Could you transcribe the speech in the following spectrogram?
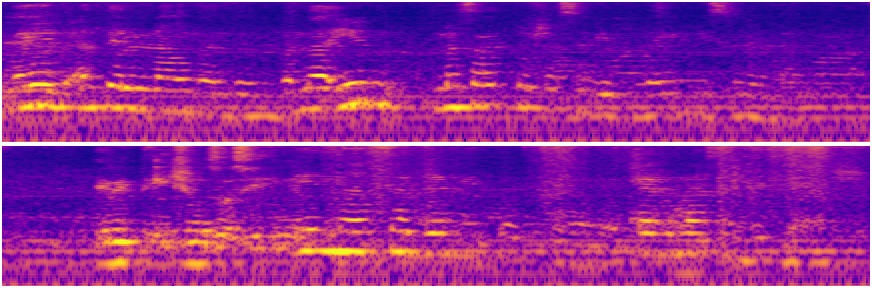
Ngayon, until now, nandun pa. Na, yun, masakit po siya sa gitna, yung mismo na. Irritation sa Eh, singit. nasa ganito po. Pero nasa gitna siya.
